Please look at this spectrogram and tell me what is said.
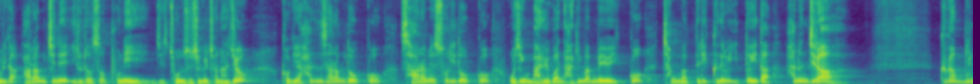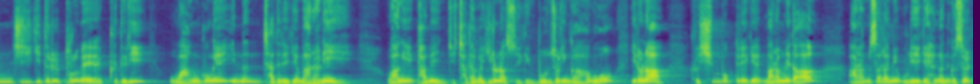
우리가 아람진에 이르러서 보니 이제 좋은 소식을 전하죠. 거기에 한 사람도 없고 사람의 소리도 없고 오직 말과 나귀만 매여 있고 장막들이 그대로 있더이다 하는지라 그가 문지기들을 부르매 그들이 왕궁에 있는 자들에게 말하니 왕이 밤에 이제 자다가 일어났어. 이게 뭔 소린가 하고 일어나 그 신복들에게 말합니다. 아람 사람이 우리에게 행한 것을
